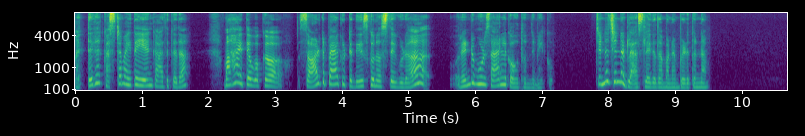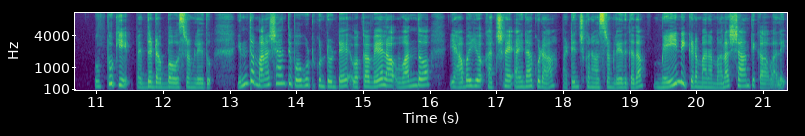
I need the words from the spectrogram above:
పెద్దగా కష్టమైతే ఏం కాదు కదా. మహా అయితే ఒక సాల్ట్ ప్యాకెట్ తీసుకుని వస్తే కూడా రెండు మూడు సార్లకు అవుతుంది మీకు. చిన్న చిన్న గ్లాసులే కదా మనం పెడుతున్నాం. ఉప్పుకి పెద్ద డబ్బు అవసరం లేదు. ఇంత మనశ్శాంతి పోగొట్టుకుంటుంటే ఒకవేళ వందో యాభయో ఖర్చునై అయినా కూడా పట్టించుకునే అవసరం లేదు కదా. మెయిన్ ఇక్కడ మన మనశ్శాంతి కావాలి.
